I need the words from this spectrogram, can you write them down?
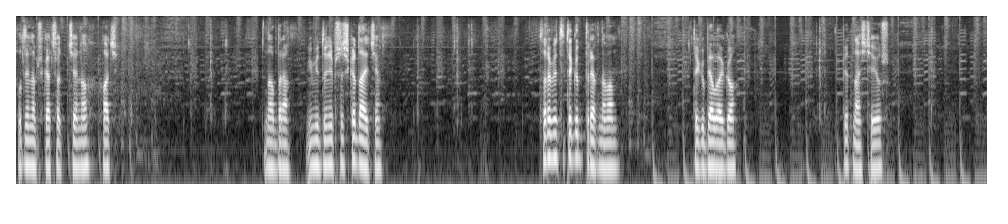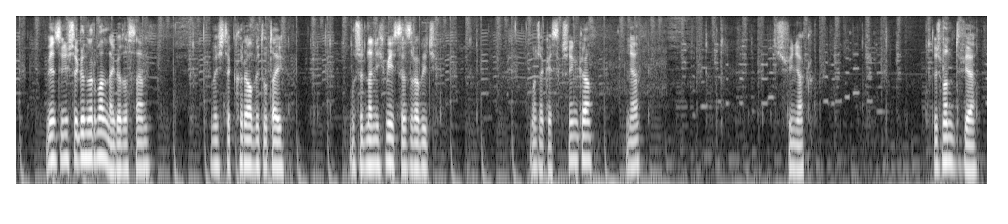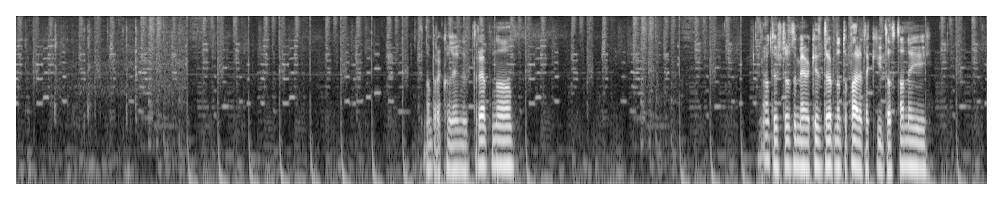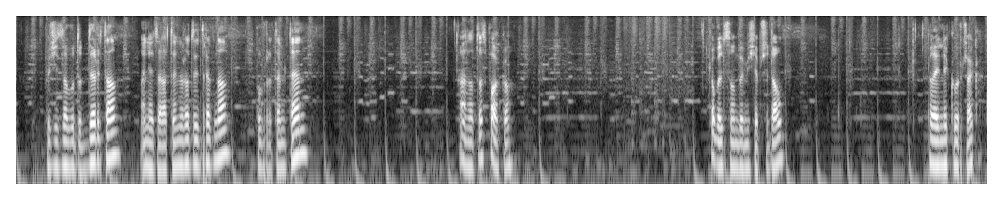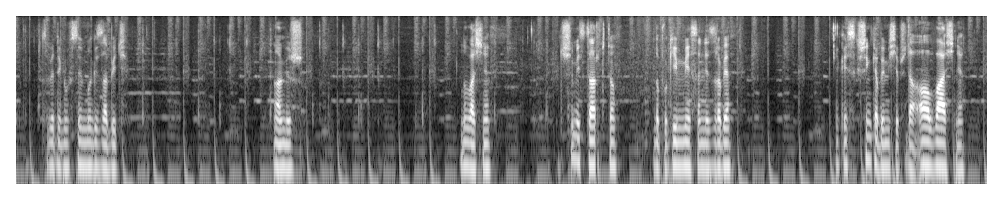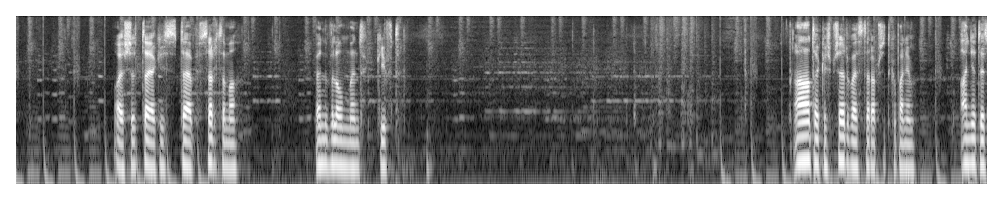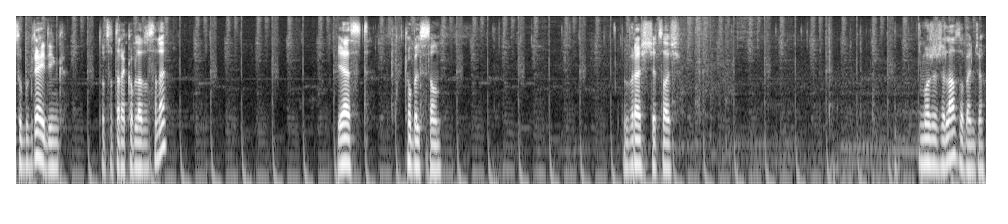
Tutaj na przykład chodźcie, no, chodź. Dobra, i mi tu nie przeszkadzajcie. Coraz więcej tego drewna mam. Tego białego. 15 już. Więcej niż tego normalnego dostałem. Weź te krowy tutaj. Muszę dla nich miejsce zrobić. Może jakaś skrzynka? Nie? Świniak. To już mam dwie. Dobra, kolejne drewno. No to już rozumiem, jak jest drewno, to parę takich dostanę i... Później znowu do dyrta. A nie, teraz ten rodzaj drewna. Z powrotem ten. A, no to spoko. Cobblestone by mi się przydał. Kolejny kurczak. Sobie tego w sumie mogę zabić. Mam już. No właśnie. Trzy mi starczą. Dopóki mięsa nie zrobię. Jakaś skrzynka by mi się przydała. O, właśnie. O, jeszcze te jakieś te serce ma. Envelopment gift. A, to jakaś przerwa jest teraz przed kopaniem. A nie, to jest upgrading. To co teraz kobla dostanę? Jest. Cobblestone. Wreszcie coś. Może żelazo będzie.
